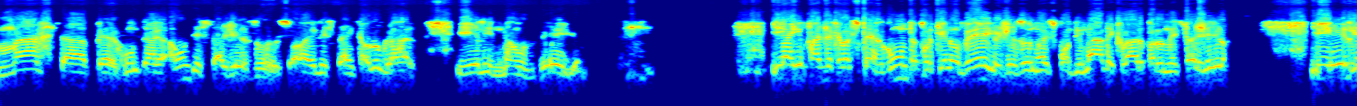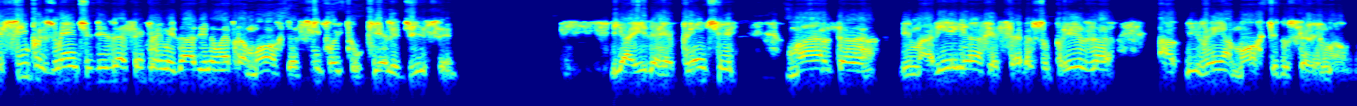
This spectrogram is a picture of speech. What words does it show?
Marta pergunta: onde está Jesus? Oh, ele está em tal lugar e ele não veio. E aí faz aquelas perguntas, por que não veio? Jesus não responde nada, é claro, para o mensageiro. E ele simplesmente diz: essa enfermidade não é para morte. Assim foi o que ele disse. E aí, de repente, Marta e Maria recebem a surpresa e vem a morte do seu irmão.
